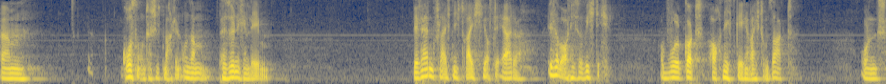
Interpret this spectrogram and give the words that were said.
ähm, großen Unterschied macht in unserem persönlichen Leben. Wir werden vielleicht nicht reich hier auf der Erde, ist aber auch nicht so wichtig, obwohl Gott auch nichts gegen Reichtum sagt. Und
